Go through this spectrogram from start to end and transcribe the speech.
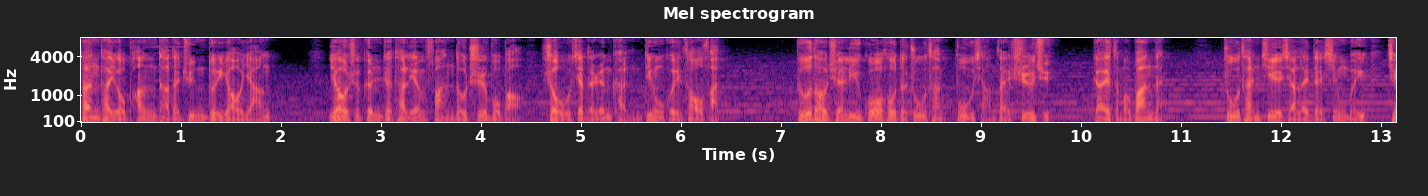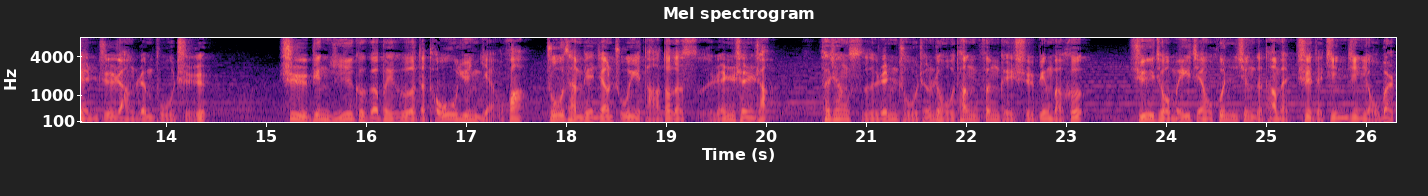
但他有庞大的军队要养，要是跟着他连饭都吃不饱，手下的人肯定会造反。得到权力过后的朱灿不想再失去，该怎么办呢？朱灿接下来的行为简直让人不齿。士兵一个个被饿得头晕眼花，朱灿便将主意打到了死人身上。他将死人煮成肉汤分给士兵们喝，许久没见荤腥的他们吃得津津有味儿。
